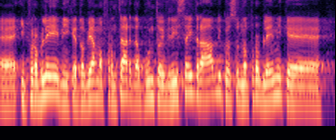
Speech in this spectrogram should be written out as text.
Eh, I problemi che dobbiamo affrontare dal punto di vista idraulico sono problemi che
